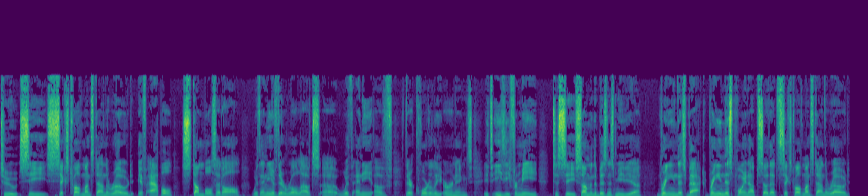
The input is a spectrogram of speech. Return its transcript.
to see six, 12 months down the road, if Apple stumbles at all with any of their rollouts, uh, with any of their quarterly earnings, it's easy for me to see some in the business media bringing this back, bringing this point up so that six, 12 months down the road,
